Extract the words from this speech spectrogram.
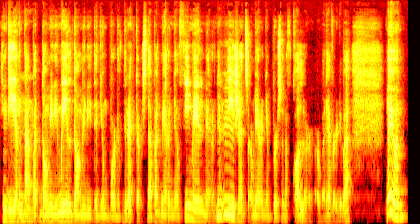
hindi yung Mm. dapat dominate male dominated yung board of directors. Dapat meron yung female, meron yung Mm-mm. Asians or meron yung person of color or whatever, 'di ba? Ngayon,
